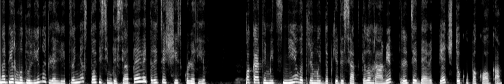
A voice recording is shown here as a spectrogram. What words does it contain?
Набір модуліну для ліплення 189 36 кольорів. Пакети міцні витримують до 50 кг 39 5 штук упаковка.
